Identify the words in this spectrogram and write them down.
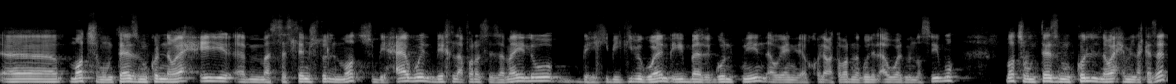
آه ماتش ممتاز من كل النواحي ما استسلمش طول الماتش بيحاول بيخلق فرص لزمايله بيجيب اجوان بيجيب جون اثنين أو يعني لو اعتبرنا الجون الأول من نصيبه. ماتش ممتاز من كل النواحي من لاكازيت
